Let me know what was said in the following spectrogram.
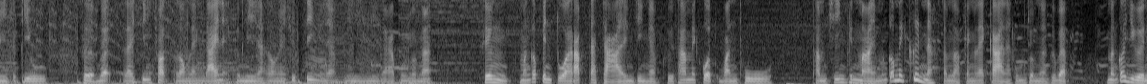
มีสกิลเสริมด้วยไลซิ่งช็อตลองแรงได้เนี่ยคือมีนะลองแรงชูตติ้งเนี่ยมีมีนะครับคุณผู้ชมนะ ซึ่งมันก็เป็นตัวรับจ๋าๆจริงๆครับคือถ้าไม่กดวันทูทำชิ่งขึ้นมามันก็ไม่ขึ้นนะสำหรับแฟงรายการนะคุณผู้ชมนะคือแบบมันก็ยืน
